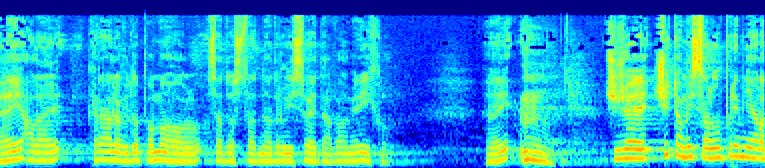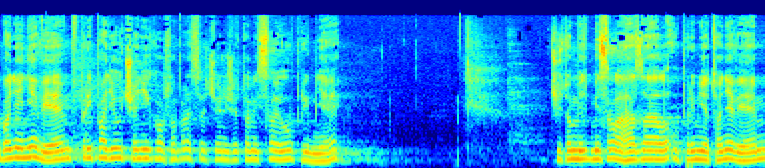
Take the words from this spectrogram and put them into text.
hej, ale kráľovi dopomohol sa dostať na druhý svet a veľmi rýchlo. Hej. Čiže či to myslel úprimne, alebo nie, neviem. V prípade učeníkov som presvedčený, že to mysleli úprimne. Či to myslel Hazael úprimne, to neviem,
